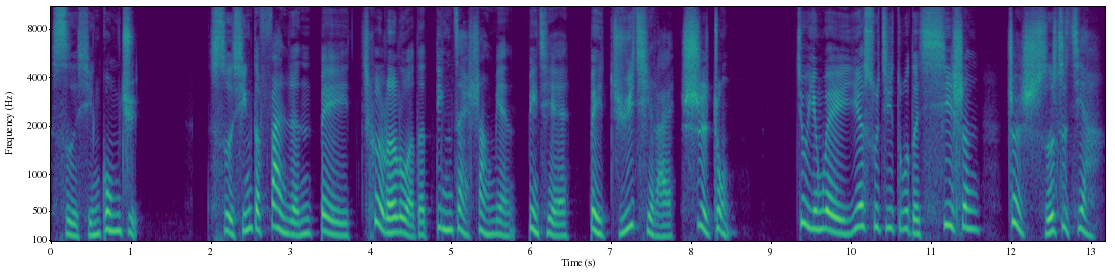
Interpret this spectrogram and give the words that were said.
死刑工具。死刑的犯人被赤裸裸的钉在上面，并且被举起来示众。就因为耶稣基督的牺牲，这十字架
